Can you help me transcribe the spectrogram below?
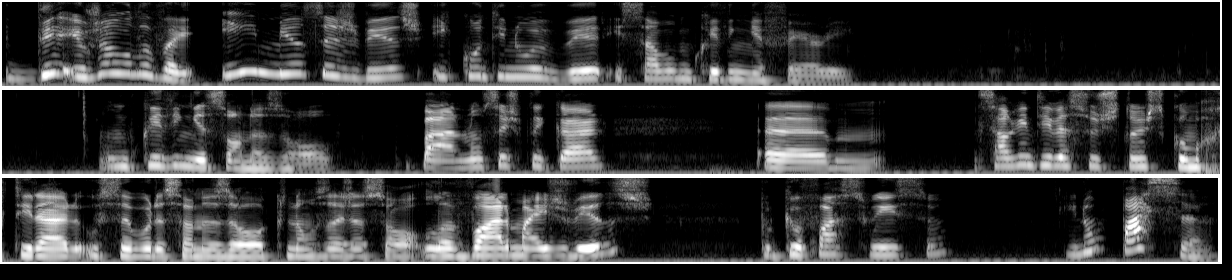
de, eu já o lavei imensas vezes e continuo a beber e sabe um bocadinho a Fairy. Um bocadinho a Sonazol. Pá, não sei explicar. Um, se alguém tiver sugestões de como retirar o sabor a Sonazol, que não seja só lavar mais vezes, porque eu faço isso e não passa.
